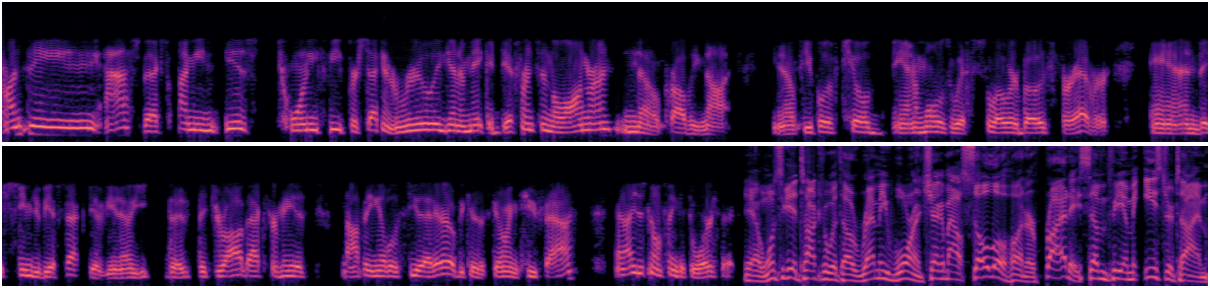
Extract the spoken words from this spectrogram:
hunting aspects, I mean, is 20 feet per second really going to make a difference in the long run? No, probably not. You know, people have killed animals with slower bows forever, and they seem to be effective. You know, the the drawback for me is not being able to see that arrow because it's going too fast and I just don't think it's worth it. Yeah, once again, talking with uh, Remy Warren. Check him out, Solo Hunter, Friday, 7 p.m. Easter time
